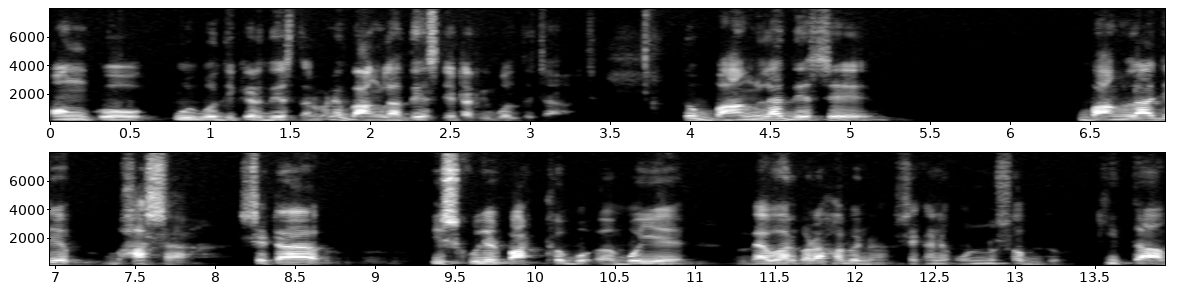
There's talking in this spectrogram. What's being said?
অঙ্ক পূর্ব দিকের দেশ, তার মানে বাংলাদেশ যেটা কি বলতে চাওয়া হচ্ছে তো বাংলাদেশে বাংলা যে ভাষা, সেটা স্কুলের পাঠ্য বইয়ে ব্যবহার করা হবে না, সেখানে অন্য শব্দ, কিতাব।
